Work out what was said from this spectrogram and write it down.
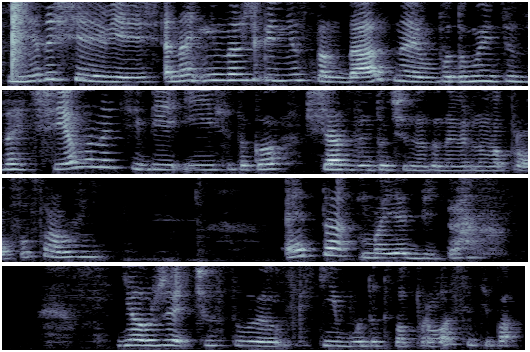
Следующая вещь, она немножечко нестандартная, вы подумаете, зачем она тебе и все такое. Сейчас будет очень много, наверное, вопросов сразу же. Это моя бита. Я уже чувствую, какие будут вопросы, типа,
